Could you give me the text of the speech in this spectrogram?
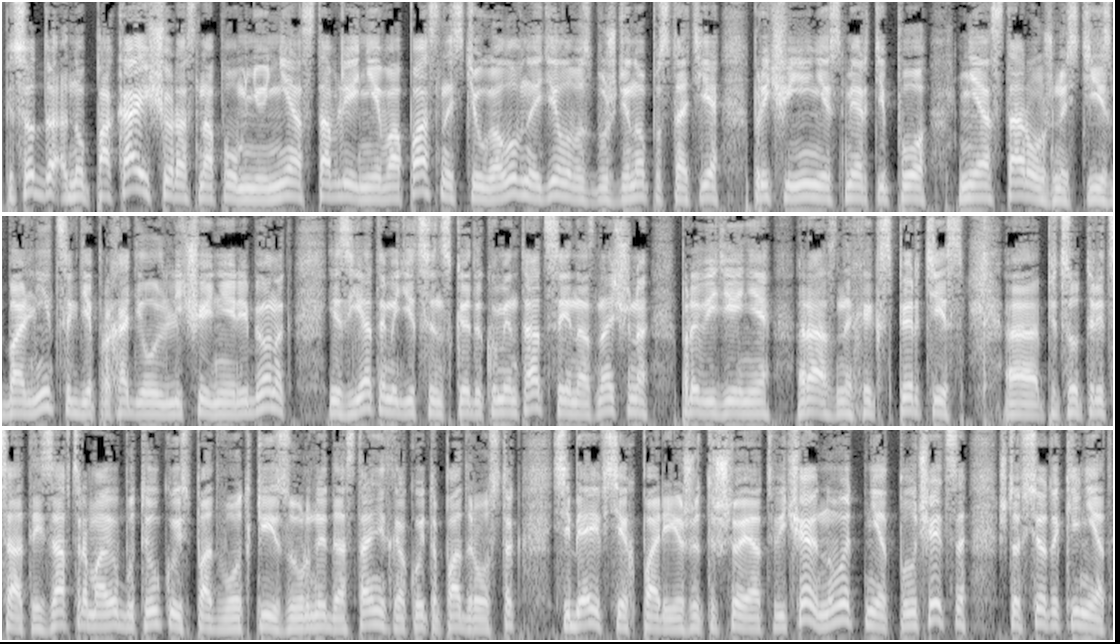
500, ну, пока, еще раз напомню, не оставление в опасности, уголовное дело возбуждено по статье причинение смерти по неосторожности из больницы, где проходило лечение ребенок, изъята медицинская документация и назначено проведение разных экспертиз. 530 -й. Завтра мою бутылку из-под водки из урны достанет какой-то подросток, себя и всех порежет. И что я отвечаю? Ну вот нет, получается, что все-таки нет.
